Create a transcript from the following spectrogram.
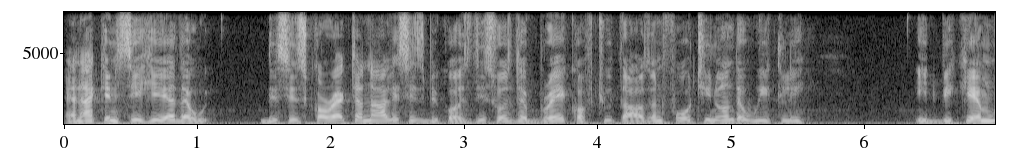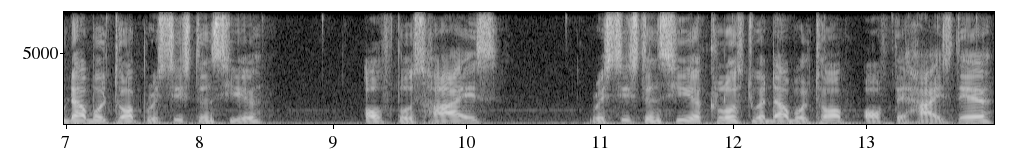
And I can see here that this is correct analysis because this was the break of 2014 on the weekly. It became double top resistance here of those highs resistance here close to a double top of the highs there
